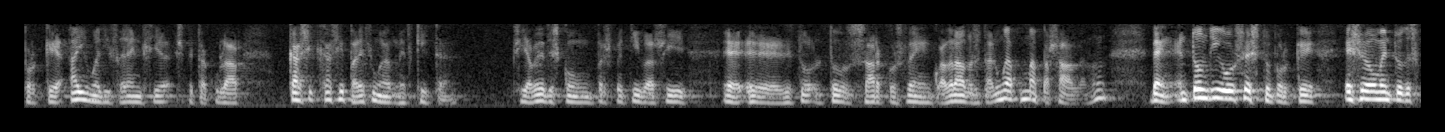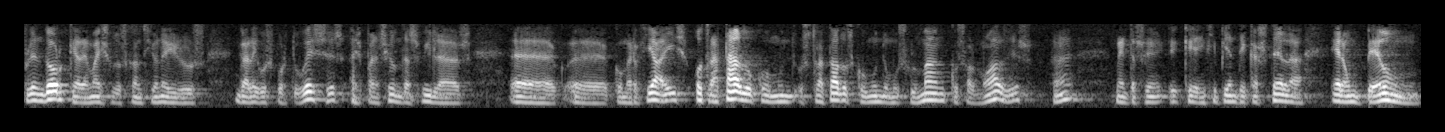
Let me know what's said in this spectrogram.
porque hai unha diferencia espectacular. Casi, casi parece unha mezquita. Se si a vedes con perspectiva así, eh, eh, to, todos os arcos ben encuadrados e tal, unha, unha pasada, non? Ben, entón digo isto porque ese momento de esplendor que ademais dos cancioneiros galegos portugueses, a expansión das vilas eh, eh, comerciais, o tratado co mundo, os tratados co mundo musulmán, cos almohades, eh, mentre que a incipiente Castela era un peón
